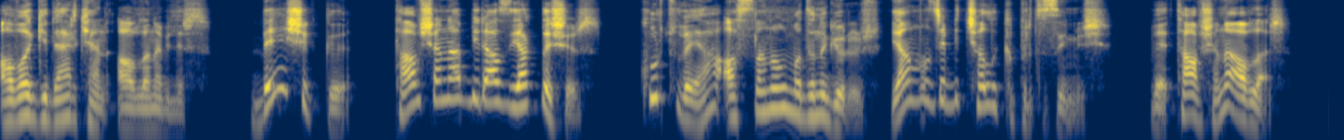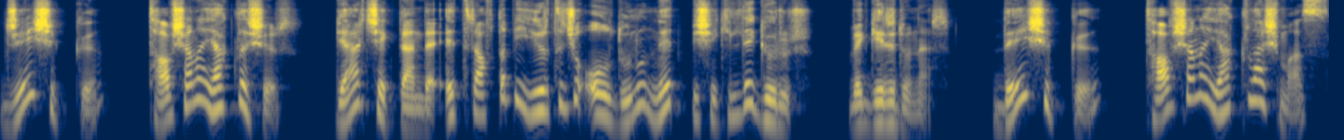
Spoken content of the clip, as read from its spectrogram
ava giderken avlanabilir. B şıkkı tavşana biraz yaklaşır. Kurt veya aslan olmadığını görür. Yalnızca bir çalı kıpırtısıymış ve tavşanı avlar. C şıkkı tavşana yaklaşır gerçekten de etrafta bir yırtıcı olduğunu net bir şekilde görür ve geri döner. D şıkkı tavşana yaklaşmaz,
